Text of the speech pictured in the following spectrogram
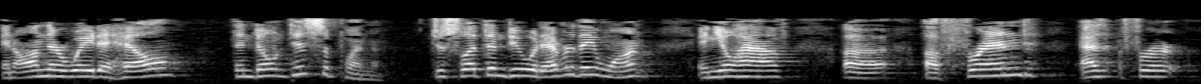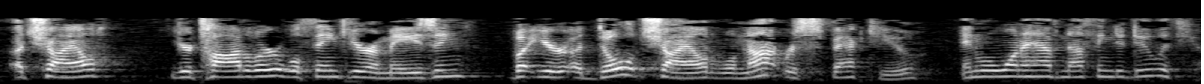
and on their way to hell, then don't discipline them. Just let them do whatever they want, and you'll have a, a friend as, for a child. Your toddler will think you're amazing, but your adult child will not respect you and will want to have nothing to do with you.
